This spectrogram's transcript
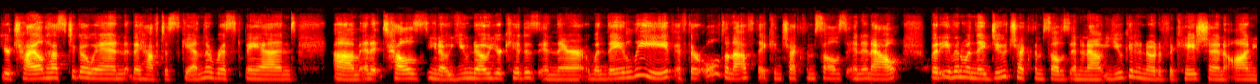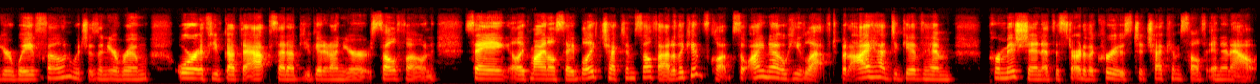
Your child has to go in, they have to scan the wristband, um, and it tells, you know, you know your kid is in there. When they leave, if they're old enough, they can check themselves in and out. But even when they do check themselves in and out, you get a notification on your wave phone, which is in your room, or if you've got the app set up, you get it on your cell phone saying, like mine will say, Blake checked himself out of the kids club. So I know he left, but I had to give him permission at the start of the cruise to check himself in and out.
